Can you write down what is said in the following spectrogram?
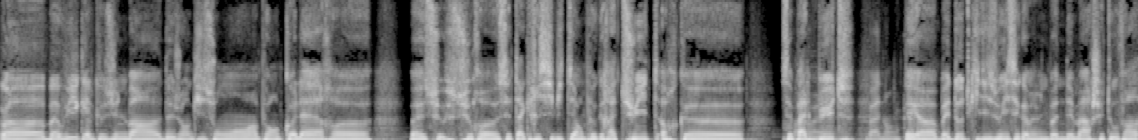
euh, Bah oui, quelques-unes, bah, des gens qui sont un peu en colère euh, bah, sur, sur, euh, cette agressivité un peu gratuite, or que c'est Bah pas le but. Bah non. Et euh, bah, d'autres qui disent oui, c'est quand même une bonne démarche et tout. Enfin,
